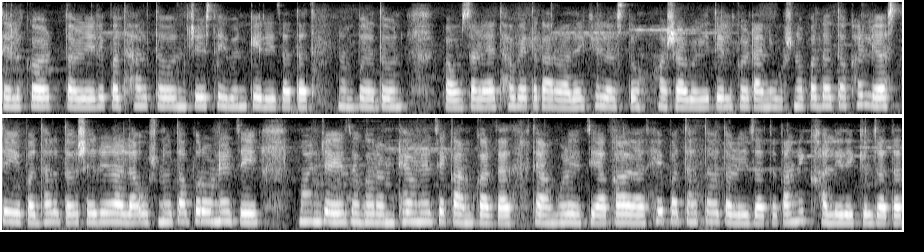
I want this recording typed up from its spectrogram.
तेलकट तळलेले पदार्थांचे सेवन केले जातात. नंबर दोन पावसाळ्यात हवेत गारवा देखील असतो. अशा वेळी तेलकट आणि उष्ण पदार्थ खाल्ले असते. पदार्थ शरीराला उष्णता पुरवण्याचे म्हणजेच गरम ठेवण्याचे काम करतात. त्यामुळेच या काळात हे पदार्थ तळले जातात आणि खाल्ले देखील जातात.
